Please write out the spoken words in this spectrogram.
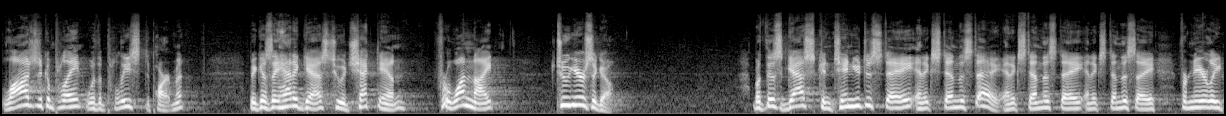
lodged a complaint with the police department because they had a guest who had checked in for one night two years ago. But this guest continued to stay and extend the stay and extend the stay and extend the stay for nearly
